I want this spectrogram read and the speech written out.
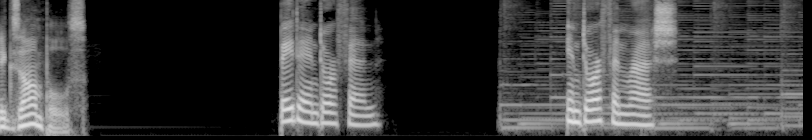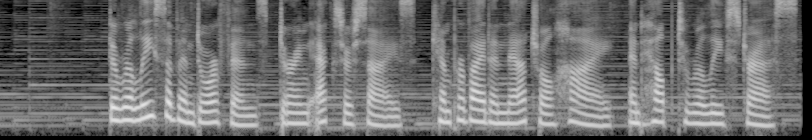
Examples. Beta endorphin, endorphin rush. The release of endorphins during exercise can provide a natural high and help to relieve stress.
